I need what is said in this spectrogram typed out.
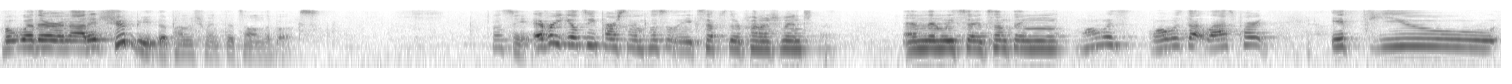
but whether or not it should be the punishment that's on the books. Let's see. Every guilty person implicitly accepts their punishment, and then we said something. What was what was that last part? If you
